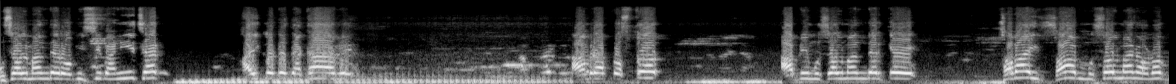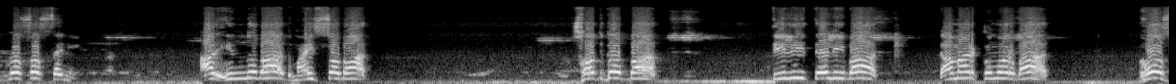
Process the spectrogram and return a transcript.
মুসলমানদের ওবিসি বানিয়েছেন, হাইকোর্টে দেখা হবে। আমরা প্রস্তুত। আপনি মুসলমানদেরকে, সবাই সব মুসলমান অনগ্রসর শ্রেণি। আর হিন্দুবাদ মাহিষ্যবাদ সদগবাদ তিলি তেলিবাদ কামার কুমোর বাদ ঘোষ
